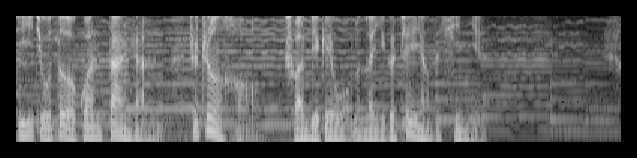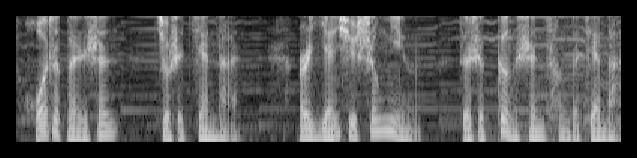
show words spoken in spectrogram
依旧乐观淡然。这正好传递给我们了一个这样的信念：活着本身。就是艰难，而延续生命，则是更深层的艰难。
